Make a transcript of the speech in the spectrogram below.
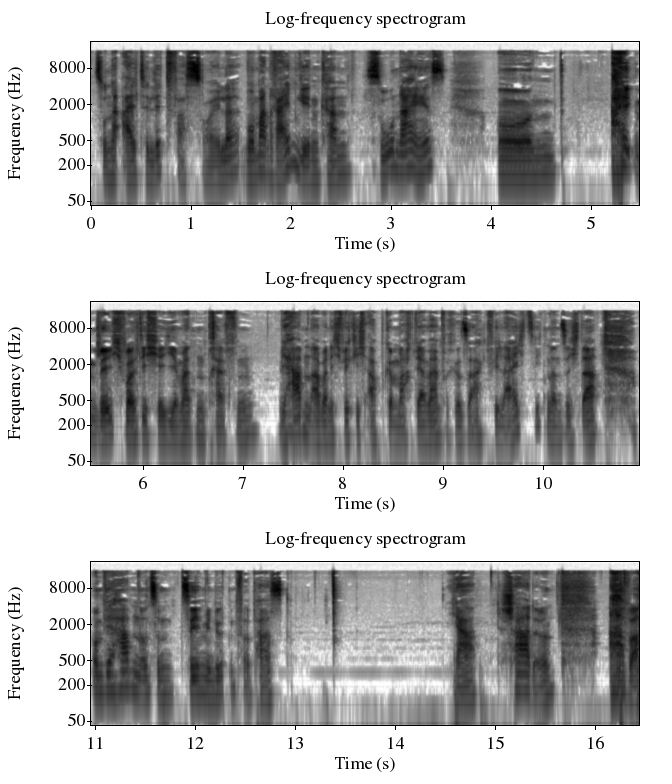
so eine alte Litfaßsäule, wo man reingehen kann. So nice. Und eigentlich wollte ich hier jemanden treffen. Wir haben aber nicht wirklich abgemacht. Wir haben einfach gesagt, vielleicht sieht man sich da. Und wir haben uns um zehn Minuten verpasst ja, schade. Aber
